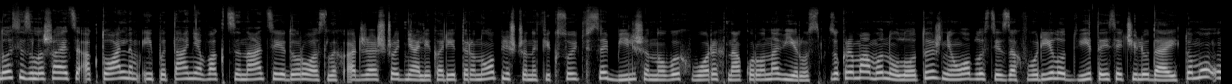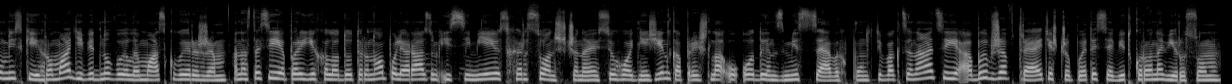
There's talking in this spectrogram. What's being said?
Досі залишається актуальним і питання вакцинації дорослих, адже щодня лікарі Тернопільщини фіксують все більше нових хворих на коронавірус. Зокрема, минулого тижня у області захворіло дві тисячі людей. Тому у міській громаді відновили масковий режим. Анастасія переїхала до Тернополя разом із сім'єю з Херсонщини. Сьогодні жінка прийшла у один з місцевих пунктів вакцинації, аби вже втретє щепитися від коронавірусу.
